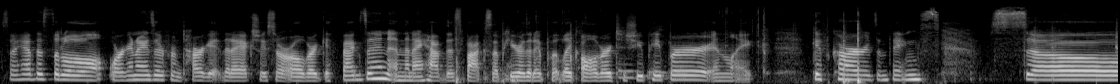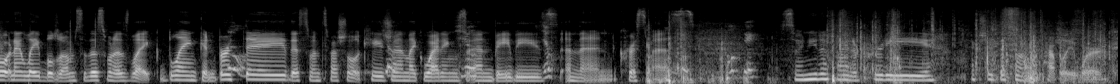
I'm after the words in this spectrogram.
So I have this little organizer from Target that I actually store all of our gift bags in, and then I have this box up here that I put like all of our tissue paper and like gift cards and things. So, and I labeled them. So this one is like blank and birthday, this one's special occasion, like weddings and babies, and then Christmas. So I need to find a pretty, actually this one would probably work.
